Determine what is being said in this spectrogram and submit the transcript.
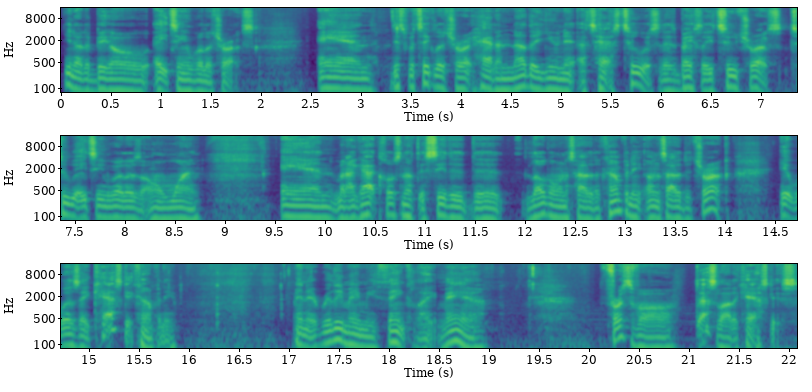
You know, the big old 18 wheeler trucks and this particular truck had another unit attached to it. So there's basically two trucks, two 18 wheelers on one. And when I got close enough to see the, the logo on the side of the company, on the side of the truck, it was a casket company. And it really made me think, like, man, first of all, that's a lot of caskets.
